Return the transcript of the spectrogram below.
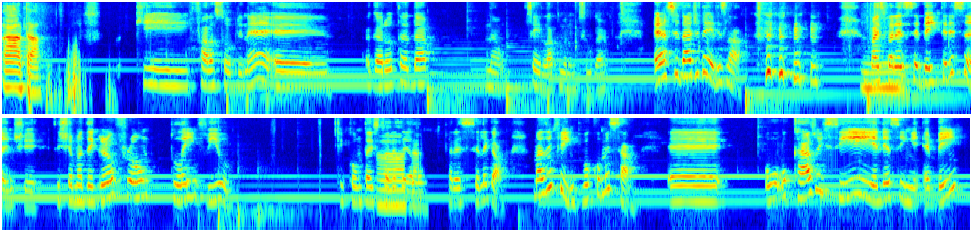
Ah, tá. Que fala sobre, né? É... A garota da. Não, sei lá como é o nome desse lugar. É a cidade deles lá. Mas hum. parece ser bem interessante. Se chama The Girl from Plainview. Que conta a história ah, dela. Tá. Parece ser legal. Mas enfim, vou começar. É, o, o caso em si, ele assim, é bem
